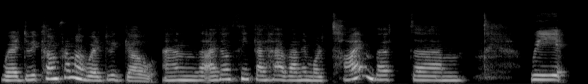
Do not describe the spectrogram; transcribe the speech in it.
Where do we come from and where do we go? And I don't think I have any more time, but um, we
